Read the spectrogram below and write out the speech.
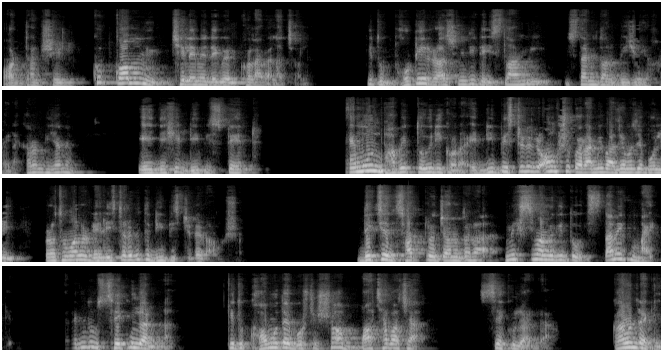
পর্দানশীল খুব কম ছেলে মেয়ে দেখবেন খোলাবেলা চলে। কিন্তু ভোটের রাজনীতিতে ইসলামী ইসলামী দল বিজয়ী হয় না। কারণ কি জানেন? এই দেশে ডিপ স্টেট এমন ভাবে তৈরি করা, এই ডিপ স্টেটের অংশ করা, আমি মাঝে মাঝে বলি, প্রথম আলো ডেলি স্টারও কিন্তু ডিপ স্টেটের অংশ। দেখছেন ছাত্র জনতারা ম্যাক্সিমামে কিন্তু ইসলামিক মাইন্ডেড তারা কিন্তু সেকুলার না। কিন্তু ক্ষমতায় বসছে সব বাছা বাছা সেকুলাররা। কারণটা কি?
